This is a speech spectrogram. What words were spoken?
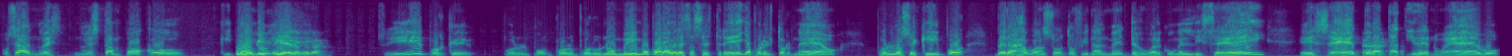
o sea, no es, no es tampoco quitándole... quisiera, ¿verdad? Sí, porque por, por, por, uno mismo, para ver esas estrellas, por el torneo, por los equipos, ver a Juan Soto finalmente jugar con el Licey, etcétera, Tati de nuevo,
